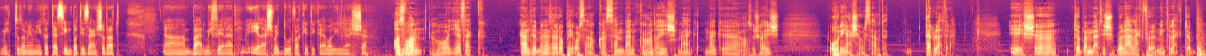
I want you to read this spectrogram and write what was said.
mit tudom én, mondjuk a te szimpatizánsodat bármiféle éles vagy durva kritikával illesse. Az van, hogy ezek ellentétben az európai országokkal szemben, Kanada is, meg, meg az USA is, óriási országok, tehát területre. És ö, több embert is ölelnek föl, mint a legtöbb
